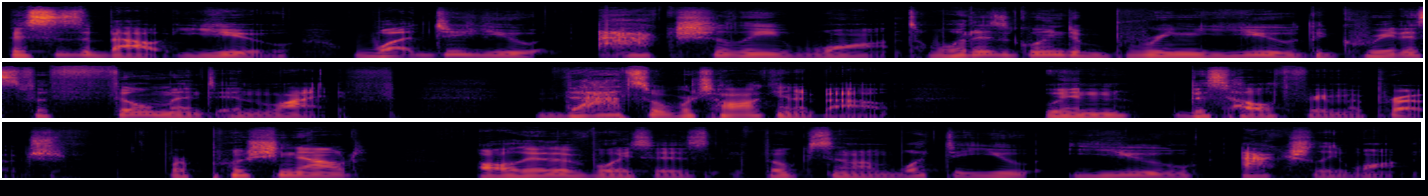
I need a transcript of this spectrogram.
This is about you. What do you actually want? What is going to bring you the greatest fulfillment in life? That's what we're talking about in this health frame approach. We're pushing out all the other voices and focusing on what do you you actually want.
